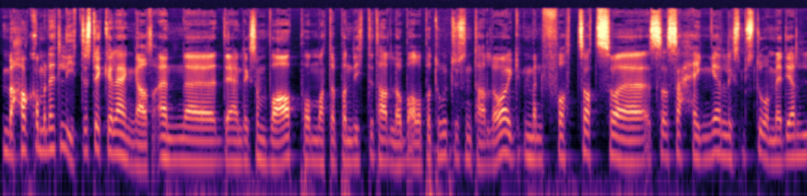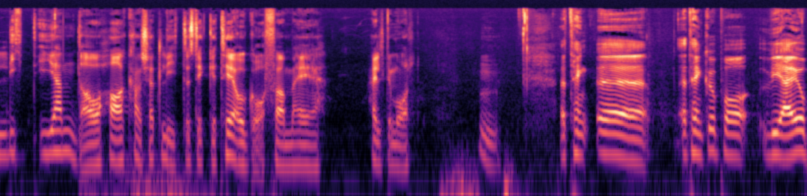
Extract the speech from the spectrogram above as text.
vi har kommet et lite stykke lenger enn eh, det en liksom var på, på 90-tallet og bare på 2000-tallet òg, men fortsatt så, så, så henger liksom stormedia litt igjen da, og har kanskje et lite stykke til å gå før vi er helt i mål. Mm. Jeg, tenk, eh, jeg tenker jo på Vi er jo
